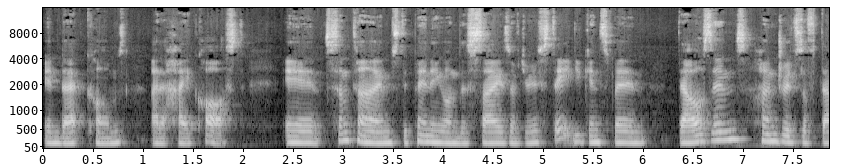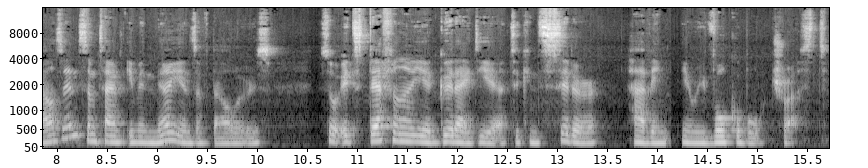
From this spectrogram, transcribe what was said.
and that comes at a high cost. And sometimes, depending on the size of your estate, you can spend thousands, hundreds of thousands, sometimes even millions of dollars. So it's definitely a good idea to consider having irrevocable trust.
